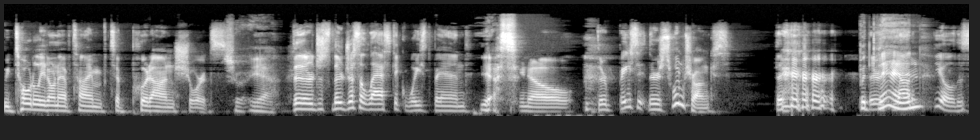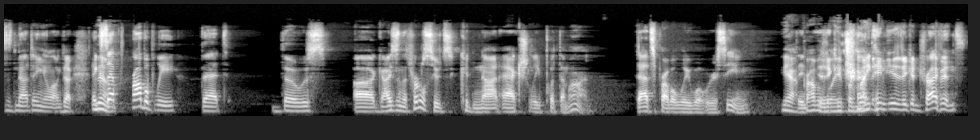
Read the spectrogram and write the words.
We totally don't have time to put on shorts. Sure. Yeah. They're just they're just elastic waistband. Yes. You know, they're basic. They're swim trunks. They're But they're then, not a. This is not taking a long time. Except probably that those uh, guys in the turtle suits could not actually put them on. That's probably what we're seeing. yeah, They probably. Contri- Mike they needed a contrivance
